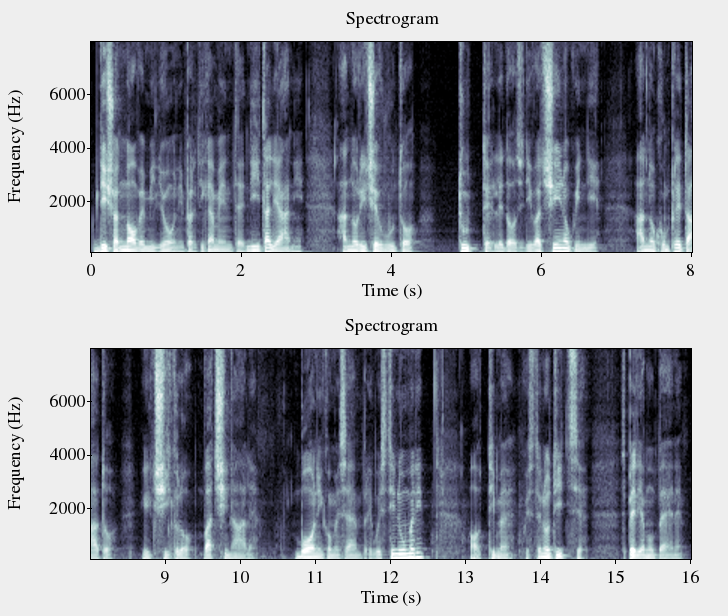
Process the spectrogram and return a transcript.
19 milioni praticamente di italiani hanno ricevuto tutte le dosi di vaccino, quindi hanno completato il ciclo vaccinale. Buoni come sempre questi numeri, ottime queste notizie, speriamo bene.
